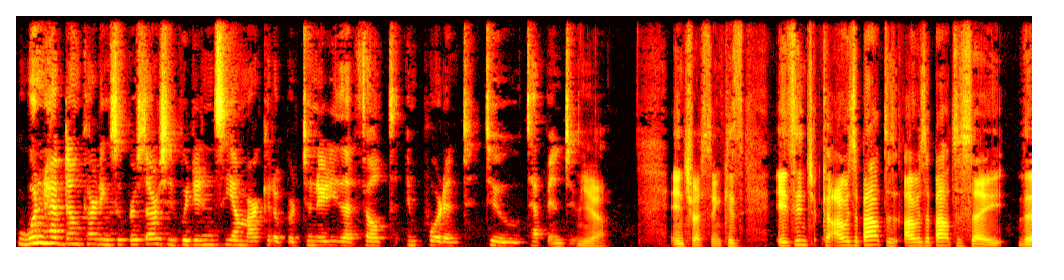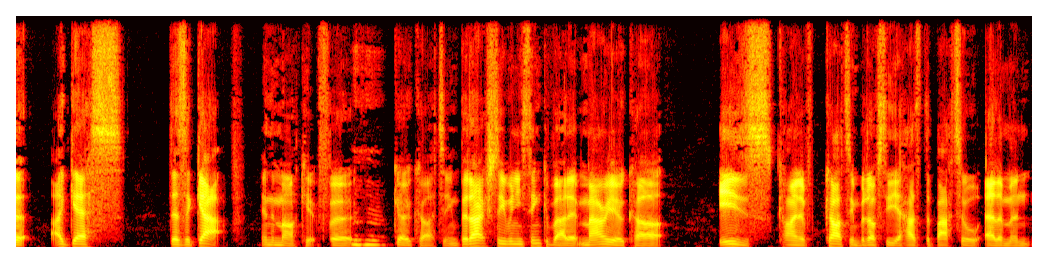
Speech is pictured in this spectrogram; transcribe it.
we wouldn't have done karting superstars if we didn't see a market opportunity that felt important to tap into. yeah. Interesting, because it's. Int- I was about to. I was about to say that. I guess there's a gap in the market for hmm go karting, but actually, when you think about it, Mario Kart is kind of karting, but obviously it has the battle element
